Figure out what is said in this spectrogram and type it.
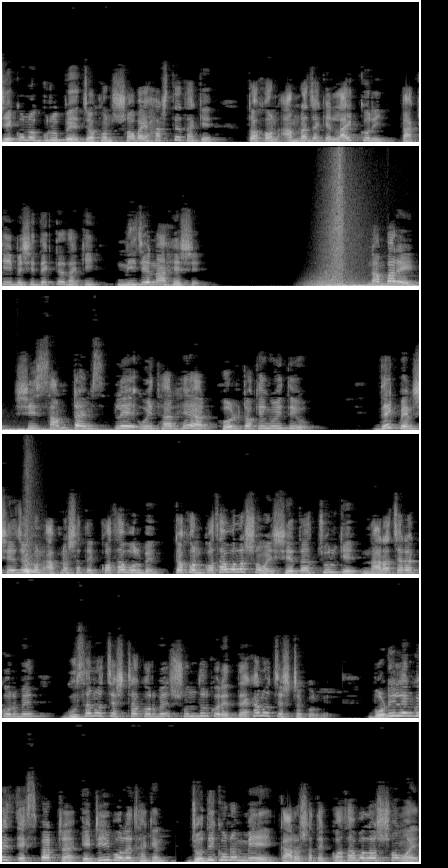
যে কোনো গ্রুপে যখন সবাই হাসতে থাকে, তখন আমরা যাকে লাইক করি তাকেই বেশি দেখতে থাকি, নিজে না হেসে। Number eight she sometimes play with her hair whole talking with you দেখবেন সে যখন আপনার সাথে কথা বলবে, তখন কথা বলার সময় সে তার চুলকে নাড়াচাড়া করবে, গুছানোর চেষ্টা করবে, সুন্দর করে দেখানোর চেষ্টা করবে। বডি ল্যাঙ্গুয়েজ এক্সপার্টরা এটিই বলে থাকেন, যদি কোনো মেয়ে কারোর সাথে কথা বলার সময়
